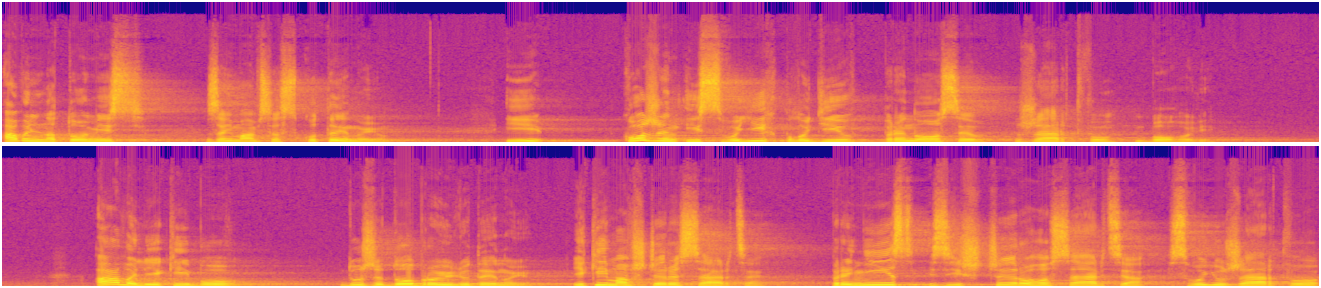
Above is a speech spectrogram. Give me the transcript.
Авель натомість займався скотиною. І кожен із своїх плодів приносив жертву Богові. Авель, який був дуже доброю людиною, який мав щире серце, приніс зі щирого серця свою жертву,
